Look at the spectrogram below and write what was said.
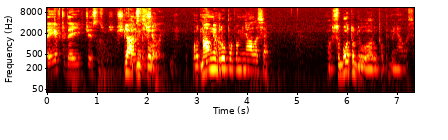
Day after day, just sh- constant П'ятницю. shelling. Одна в них група помінялася, А в суботу друга група помінялася.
